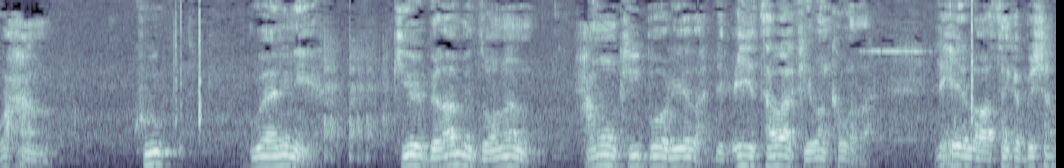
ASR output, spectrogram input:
waxaan ku waaninayaa. Kii ay bilaabmi doonaan xanuunkii booryada dhibcihii talaalkii baan ka wadaa lix iyo labaatanka bishan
